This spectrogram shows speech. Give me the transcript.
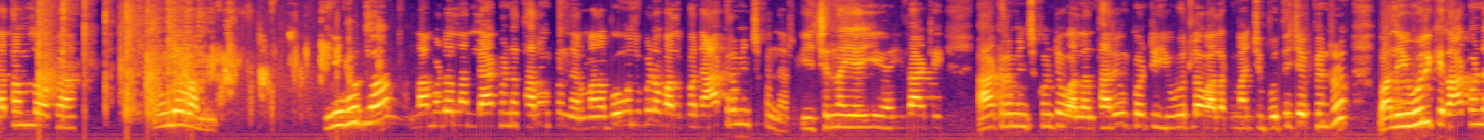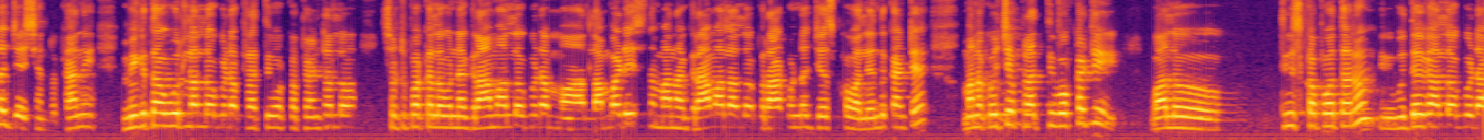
గతంలో ఒక ఉండేవాళ్ళు. ఈ ఊర్లో నమ్మడోళ్ళని లేకుండా తరుముకున్నారు. మన భూములు కూడా వాళ్ళు కొన్ని ఆక్రమించుకున్నారు. ఈ చిన్న ఇలాంటి ఆక్రమించుకుంటే వాళ్ళని తరిమి కొట్టి ఈ ఊర్లో వాళ్ళకి మంచి బుద్ధి చెప్పిండ్రు వాళ్ళు ఈ ఊరికి రాకుండా చేసిండ్రు కానీ మిగతా ఊర్లలో కూడా ప్రతి ఒక్క పెంటల్లో చుట్టుపక్కల ఉన్న గ్రామాల్లో కూడా మా లంబడేసిన మన గ్రామాలలోకి రాకుండా చేసుకోవాలి. ఎందుకంటే మనకు వచ్చే ప్రతి ఒక్కటి వాళ్ళు తీసుకుపోతారు. ఈ ఉద్యోగాల్లో కూడా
